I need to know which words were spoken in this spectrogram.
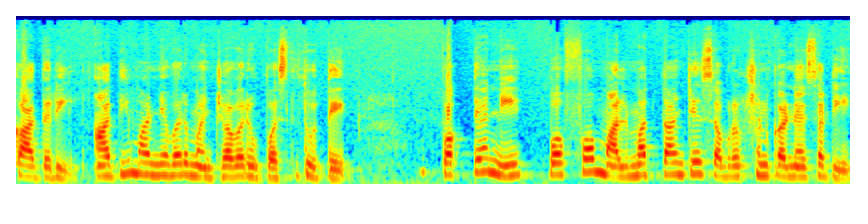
कादरी आदी मान्यवर मंचावर उपस्थित होते. वक्त्यांनी वफ मालमत्तांचे संरक्षण करण्यासाठी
